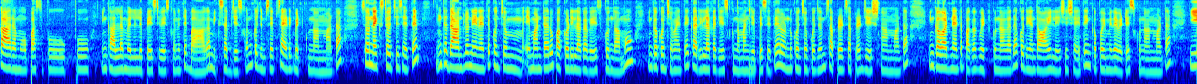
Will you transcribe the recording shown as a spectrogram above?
కారము పసుపు ఉప్పు ఇంకా అల్లం వెల్లుల్లి పేస్ట్ వేసుకొని అయితే బాగా మిక్సప్ చేసుకొని కొంచెం సేపు సైడ్కి పెట్టుకున్నాను అనమాట సో నెక్స్ట్ వచ్చేసి అయితే ఇంకా దాంట్లో నేనైతే కొంచెం ఏమంటారు పకోడీలాగా వేసుకుందాము. ఇంకా కొంచెం అయితే కర్రీలాగా చేసుకుందాం అని చెప్పేసి అయితే రెండు కొంచెం కొంచెం సపరేట్ సపరేట్ చేసిన అనమాట ఇంకా వాటిని అయితే పక్కకు పెట్టుకున్నా కదా కొద్దిగా ఆయిల్ వేసేసి అయితే ఇంకా పొయ్యి మీద పెట్టేసుకున్నాను అనమాట ఈ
